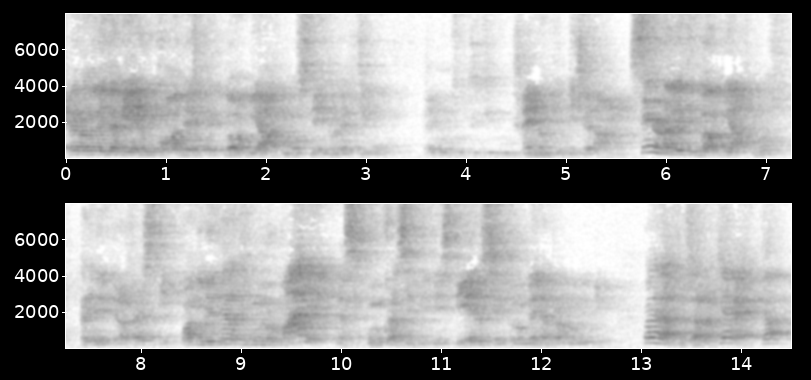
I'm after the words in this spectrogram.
però dovete avere un codec Dolby Atmos dentro nel TV E non tutti ti e non tutti ce l'hanno. Se non avete Dolby Atmos, prendete la Fire Stick. Quando vedete la TV normale, la- comunque la sentite in stereo, sentono bene, avranno di più. Quando andate a usare la chiavetta,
